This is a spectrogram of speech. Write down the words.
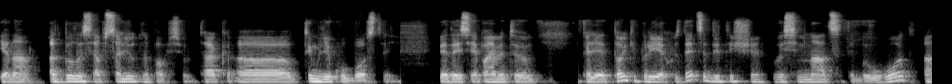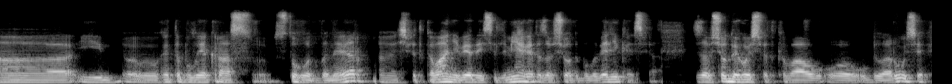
яна адбылася абсалютна паўсюль так тым ліку Бостане ведаеце я памятаю калі толькі прыехаў здаецца 2018 быў год а, і э, гэта было якраз 100 год БНР святкаванне. Ведаеце для мяне гэта заўсёды было вялікае свят заўсёды яго святкаваў у Беларусі.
